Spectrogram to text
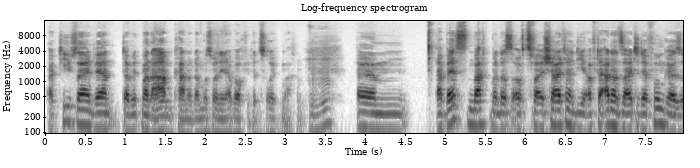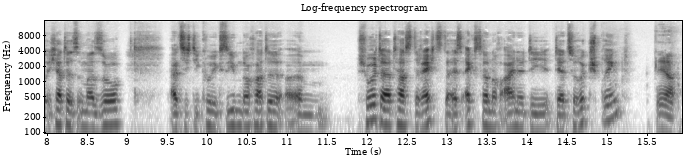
aktiv sein, während, damit man armen kann und dann muss man den aber auch wieder zurückmachen. Mhm. Ähm, am besten macht man das auf zwei Schaltern, die auf der anderen Seite der Funke. Also ich hatte es immer so, als ich die QX7 noch hatte, ähm, Schultertaste rechts, da ist extra noch eine, die der zurückspringt. Ja.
